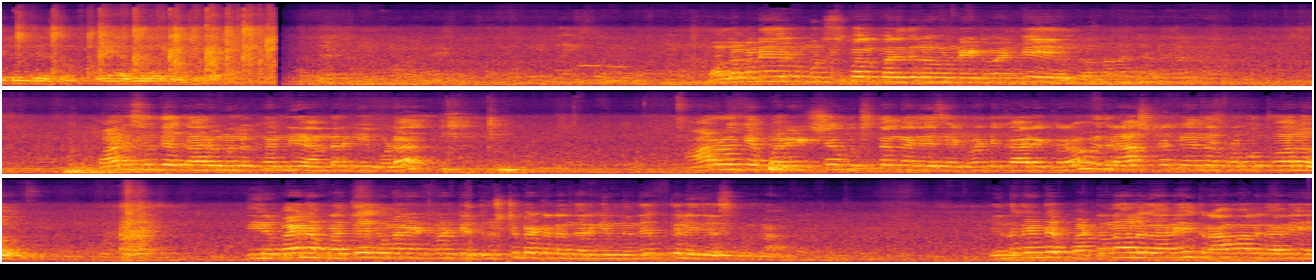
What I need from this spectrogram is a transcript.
తెలుగుదేశం. జై అమరావతి పల్లమనేరు మున్సిపల్ పరిధిలో ఉండేటువంటి పారిశుద్ధ్య కార్మికులకన్నీ అందరికీ కూడా ఆరోగ్య పరీక్ష ఉచితంగా చేసేటువంటి కార్యక్రమం. ఇది రాష్ట్ర కేంద్ర ప్రభుత్వాలు దీనిపైన ప్రత్యేకమైనటువంటి దృష్టి పెట్టడం జరిగిందని చెప్పి తెలియజేసుకుంటున్నాను ఎందుకంటే పట్టణాలు కానీ గ్రామాలు కానీ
